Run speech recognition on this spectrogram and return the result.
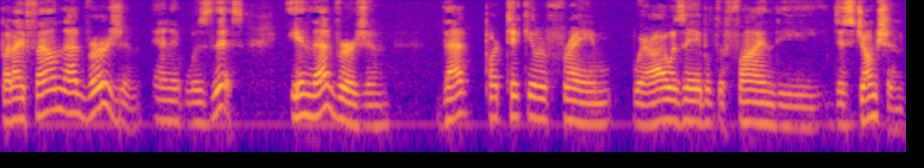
But I found that version, and it was this. In that version, that particular frame where I was able to find the disjunction,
